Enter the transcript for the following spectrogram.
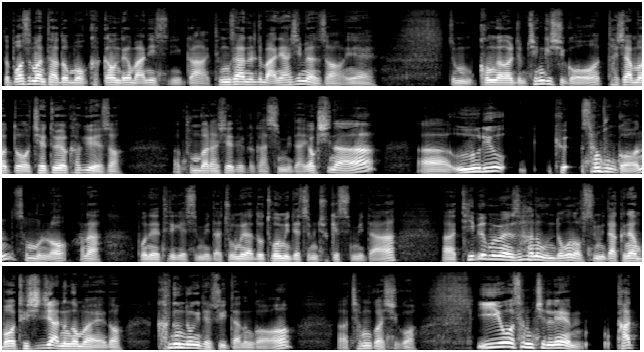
또 버스만 타도 뭐 가까운 데가 많이 있으니까 등산을 좀 많이 하시면서 예. 좀 건강을 좀 챙기시고 다시 한번 또 재도약하기 위해서 분발하셔야 될 것 같습니다. 역시나 어, 의류 상품권 선물로 하나 보내드리겠습니다. 조금이라도 도움이 됐으면 좋겠습니다. 아, TV 보면서 하는 운동은 없습니다. 그냥 뭐 드시지 않는 것만 해도 큰 운동이 될 수 있다는 거 어, 참고하시고 2537님 갓,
